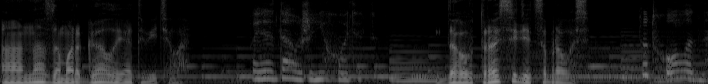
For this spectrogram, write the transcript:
А она заморгала и ответила. Поезда уже не ходят. До утра сидеть собралась? Тут холодно.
